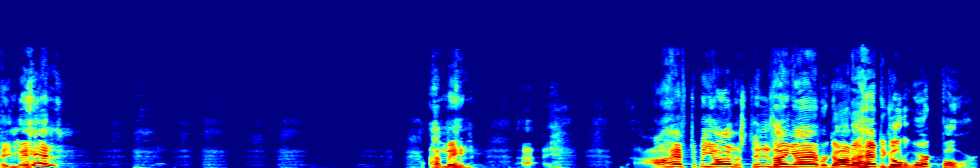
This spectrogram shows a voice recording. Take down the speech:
Amen. I mean, I, will have to be honest. Anything I ever got, I had to go to work for.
